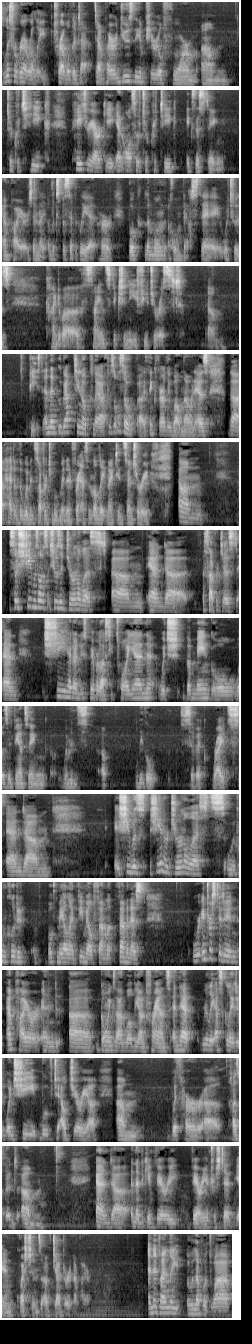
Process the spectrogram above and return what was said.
literarily traveled into empire and used the imperial form um, to critique patriarchy and also to critique existing empires. And I look specifically at her book Le Monde Renversé, which was kind of a science fictiony futurist um, piece. And then Hubertine Auclert, who's also, I think, fairly well known as the head of the women's suffrage movement in France in the late 19th century. Um, so she was also she was a journalist um, and uh, a suffragist, and she had a newspaper, La Citoyenne, which the main goal was advancing women's uh, legal civic rights. And um, she was she and her journalists, who included both male and female fem- feminists, were interested in empire and uh, goings on well beyond France, and that really escalated when she moved to Algeria um, with her uh, husband, um, and uh, and then became very very interested in questions of gender and empire. And then finally, Olympe Audouard,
